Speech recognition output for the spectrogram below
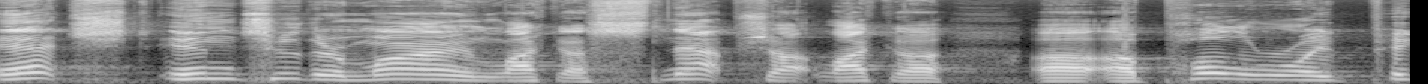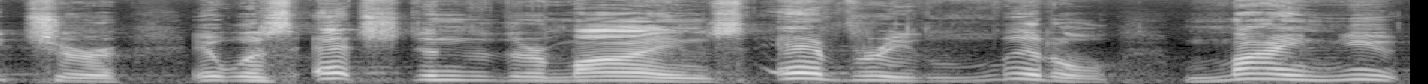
etched into their mind like a snapshot, like a, a, a, Polaroid picture, it was etched into their minds every little minute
